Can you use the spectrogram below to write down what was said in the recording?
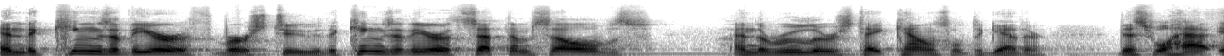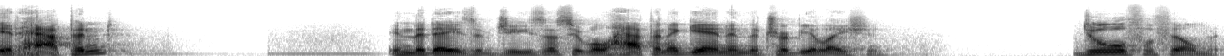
And the kings of the earth, verse 2, the kings of the earth set themselves and the rulers take counsel together. This will have it happened in the days of Jesus. It will happen again in the tribulation. Dual fulfillment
